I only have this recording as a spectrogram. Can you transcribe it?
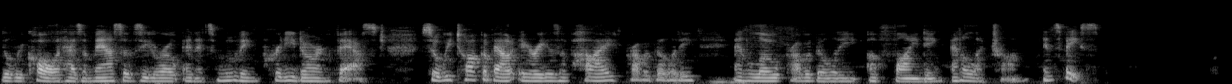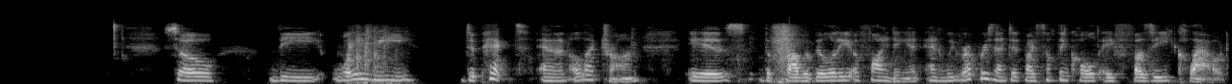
you'll recall it has a mass of zero and it's moving pretty darn fast. So we talk about areas of high probability and low probability of finding an electron in space. So the way we depict an electron is the probability of finding it, and we represent it by something called a fuzzy cloud.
